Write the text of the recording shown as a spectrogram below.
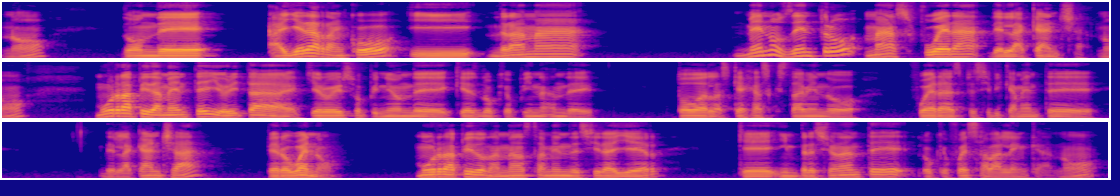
¿no? Donde ayer arrancó y drama menos dentro, más fuera de la cancha, ¿no? muy rápidamente, y ahorita quiero oír su opinión de qué es lo que opinan de todas las quejas que está viendo fuera específicamente de la cancha. Pero bueno, muy rápido, nada más también decir ayer que impresionante lo que fue Zabalenka, ¿no?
